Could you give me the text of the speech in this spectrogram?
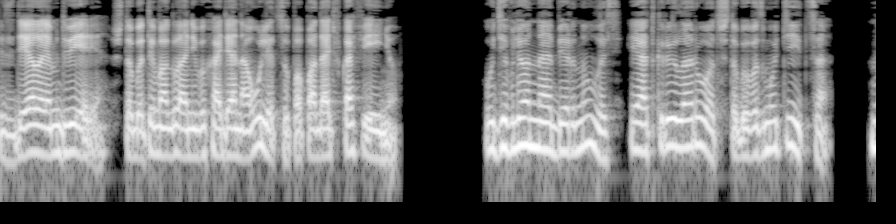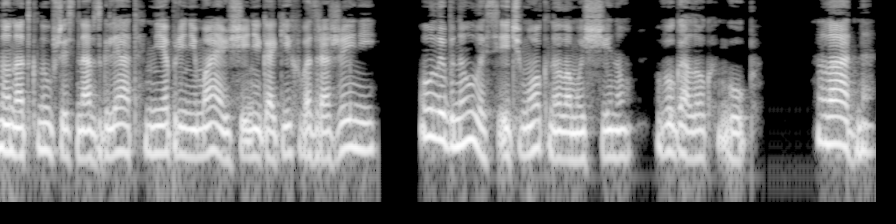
Сделаем двери, чтобы ты могла, не выходя на улицу, попадать в кофейню. Удивленно обернулась и открыла рот, чтобы возмутиться, но наткнувшись на взгляд, не принимающий никаких возражений, улыбнулась и чмокнула мужчину в уголок губ. Ладно.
